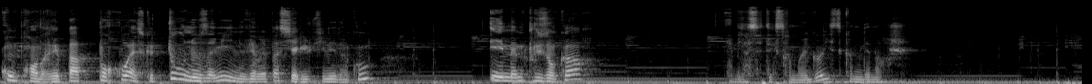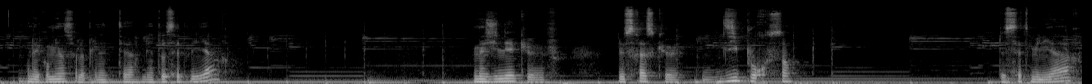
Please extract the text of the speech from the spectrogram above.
comprendrait pas pourquoi est-ce que tous nos amis ne viendraient pas s'y agglutiner d'un coup, et même plus encore, eh bien c'est extrêmement égoïste comme démarche. On est combien sur la planète Terre? Bientôt 7 milliards? Imaginez que ne serait-ce que 10% de 7 milliards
